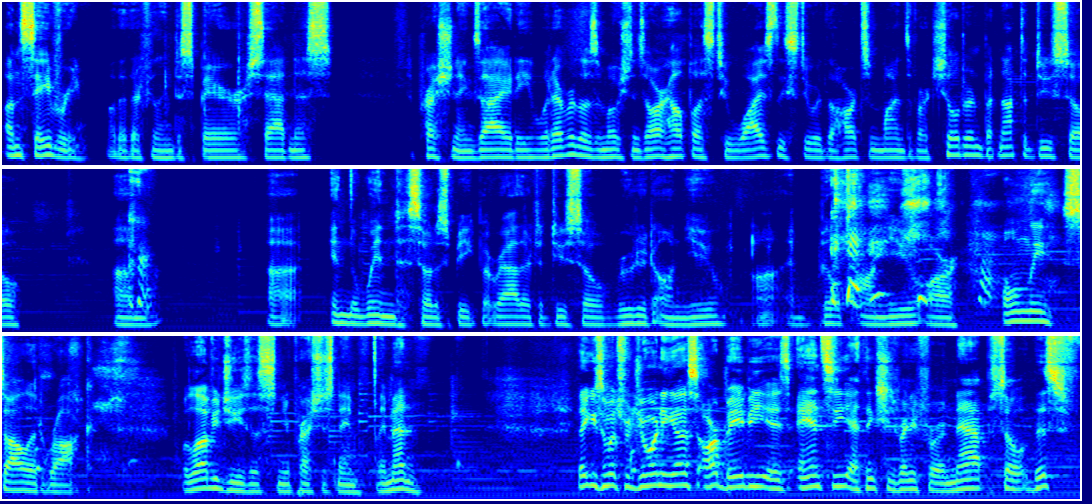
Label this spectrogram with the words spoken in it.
unsavory, whether they're feeling despair, sadness, depression, anxiety, whatever those emotions are. Help us to wisely steward the hearts and minds of our children, but not to do so. Um, uh, in the wind, so to speak, but rather to do so rooted on you uh, and built on you, our only solid rock. We love you, Jesus, in your precious name. Amen. Thank you so much for joining us. Our baby is antsy. I think she's ready for a nap. So, this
